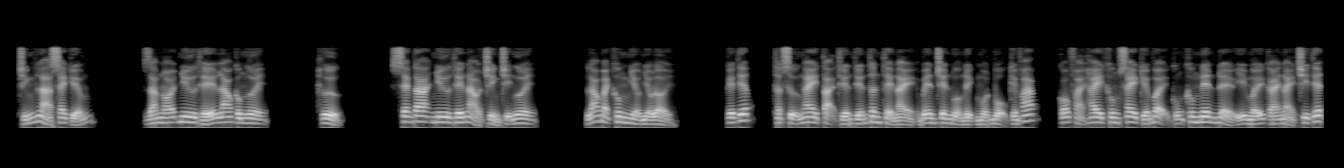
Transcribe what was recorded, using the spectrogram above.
chính là say kiếm. Dám nói như thế lao công ngươi. Hừ, xem ta như thế nào chỉnh trị ngươi. Lão bạch không nhiều nhiều lời. Kế tiếp, thật sự ngay tại thiến tiến thân thể này bên trên buồng nghịch một bộ kiếm pháp, có phải hay không say kiếm vậy cũng không nên để ý mấy cái này chi tiết.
